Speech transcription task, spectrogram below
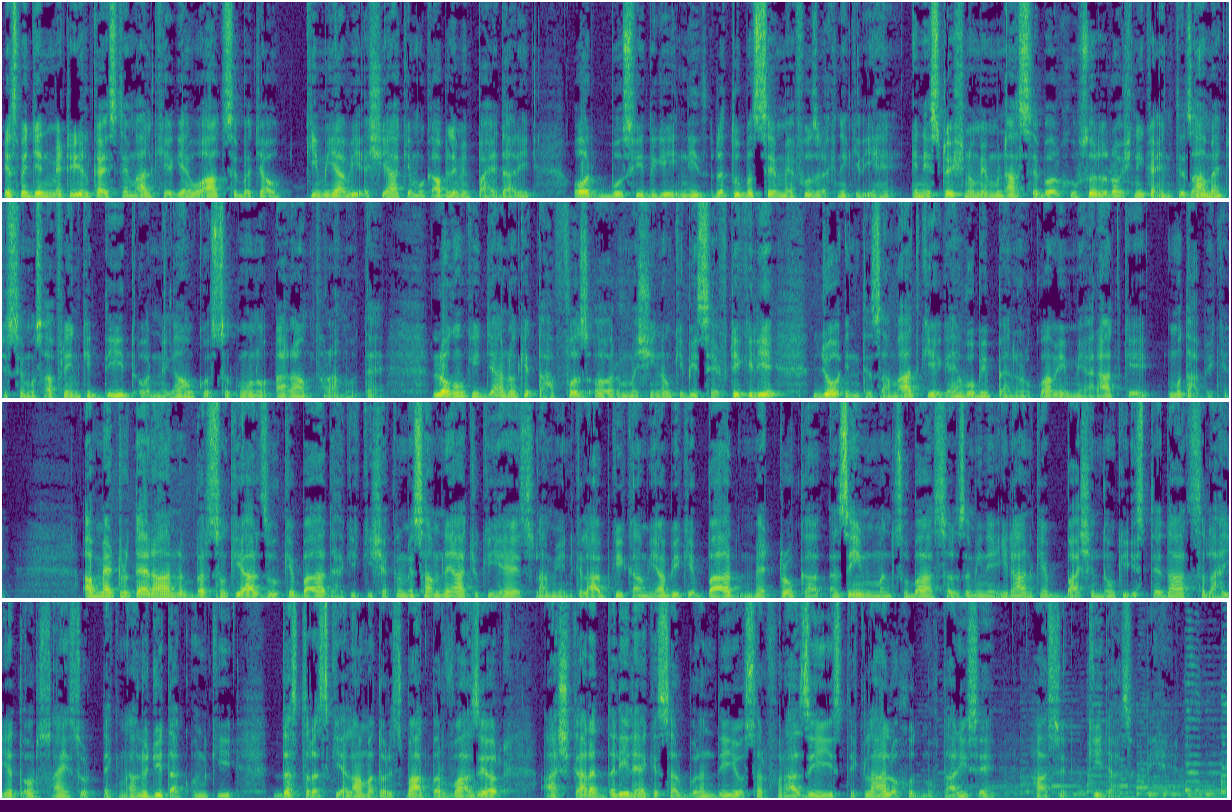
اس میں جن میٹیریل کا استعمال کیا گیا، وہ آگ سے بچاؤ کیمیاوی اشیاء کے مقابلے میں پائیداری اور بوسیدگی نیز رتوبت سے محفوظ رکھنے کے لیے ہیں۔ ان اسٹیشنوں میں مناسب اور خوبصورت روشنی کا انتظام ہے، جس سے مسافرین کی دید اور نگاہوں کو سکون و آرام فراہم ہوتا ہے۔ لوگوں کی جانوں کے تحفظ اور مشینوں کی بھی سیفٹی کے لیے جو انتظامات کیے گئے ہیں، وہ بھی بین الاقوامی معیارات کے مطابق ہیں۔ اب میٹرو تیران برسوں کی آرزو کے بعد حقیقی شکل میں سامنے آ چکی ہے۔ اسلامی انقلاب کی کامیابی کے بعد میٹرو کا عظیم منصوبہ سرزمین ایران کے باشندوں کی استعداد، صلاحیت اور سائنس اور ٹیکنالوجی تک ان کی دسترس کی علامت اور اس بات پر واضح اور آشکارہ دلیل ہے کہ سربلندی اور سرفرازی، استقلال و خود مختاری سے حاصل کی جا سکتی ہے۔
